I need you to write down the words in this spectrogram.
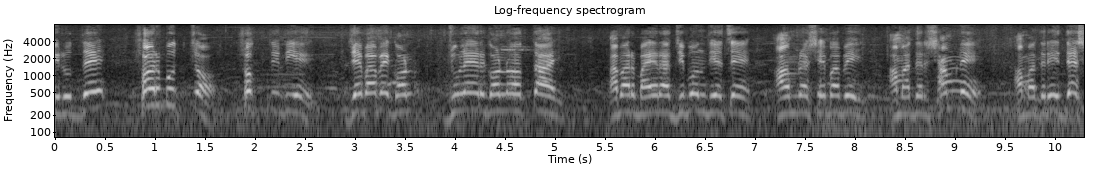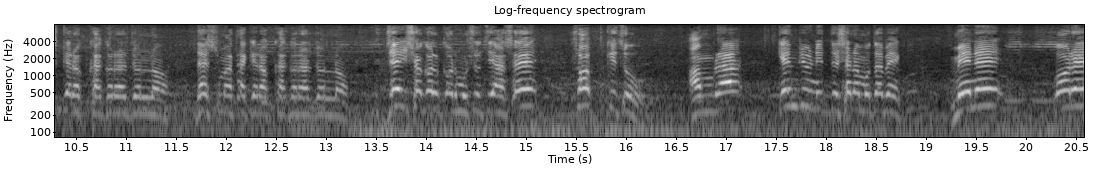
বিরুদ্ধে সর্বোচ্চ শক্তি দিয়ে যেভাবে জুলাইয়ের গণহত্যায় আমার ভাইয়েরা জীবন দিয়েছে আমরা সেভাবেই আমাদের সামনে আমাদের এই দেশকে রক্ষা করার জন্য দেশ মাতাকে রক্ষা করার জন্য যেই সকল কর্মসূচি আসে সব কিছু আমরা কেন্দ্রীয় নির্দেশনা মোতাবেক মেনে করে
